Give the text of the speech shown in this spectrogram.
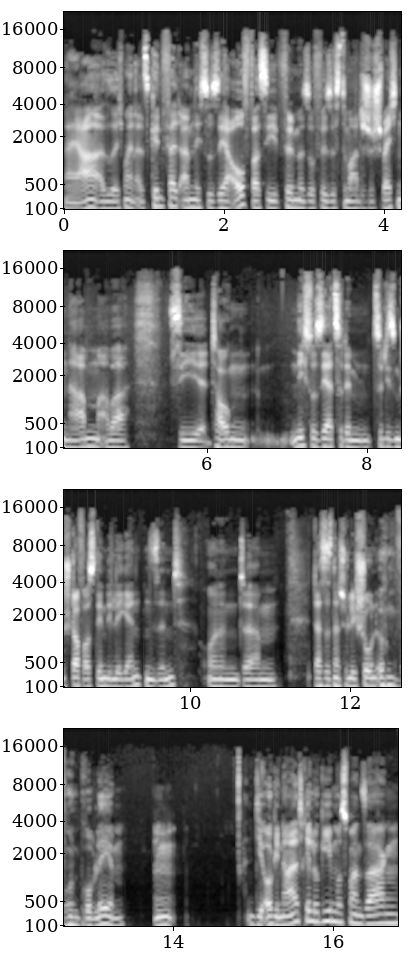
naja, also ich meine, als Kind fällt einem nicht so sehr auf, was die Filme so für systematische Schwächen haben, aber sie taugen nicht so sehr zu dem, zu diesem Stoff, aus dem die Legenden sind. Und ähm, das ist natürlich schon irgendwo ein Problem. Mm. Die Originaltrilogie, muss man sagen,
